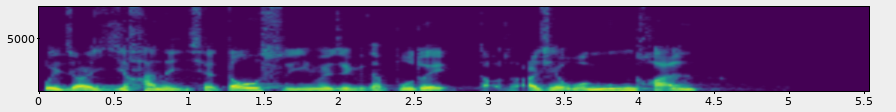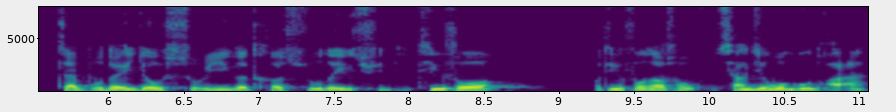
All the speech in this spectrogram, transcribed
为之而遗憾的一切，都是因为这个在部队导致。而且文工团在部队又属于一个特殊的一个群体。听说我听冯导说，想进文工团，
